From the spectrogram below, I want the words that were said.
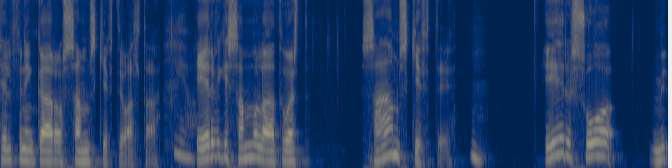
tilfinningar og samskipti og allt það. Erum við ekki sammála að þú veist samskipti Mm. eru svo mi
